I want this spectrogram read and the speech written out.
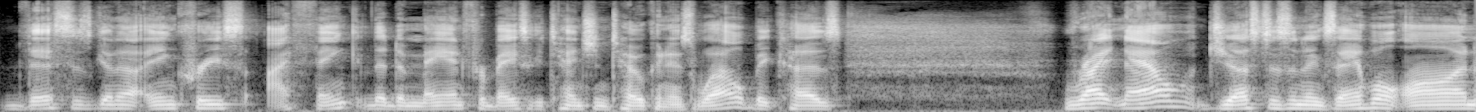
this is going to increase, I think, the demand for basic attention token as well because Right now, just as an example, on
